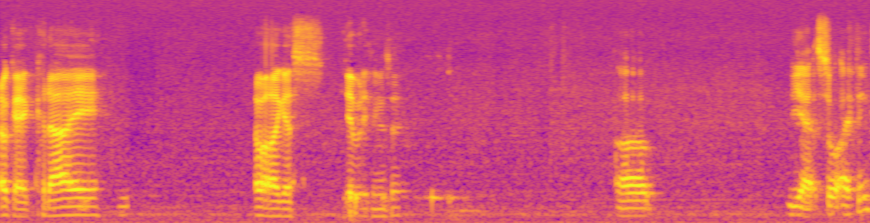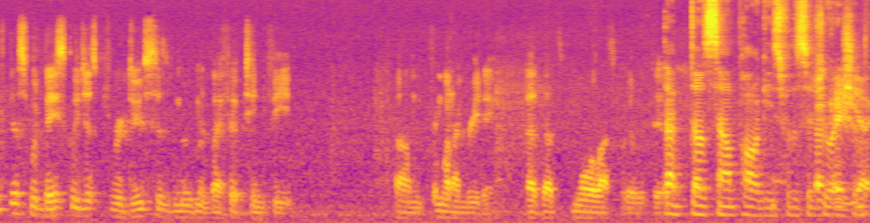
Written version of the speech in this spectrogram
Okay, could I? Oh, well, I guess. Do you have anything to say? Uh. Yeah. So I think this would basically just reduce his movement by 15 feet. Um, from what I'm reading, that that's more or less what it would do. That does sound poggies for the situation. Okay,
